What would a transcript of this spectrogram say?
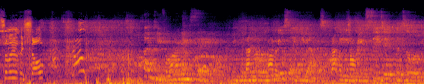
Absolutely soaked. Thank you for riding safe. You can now remove your safety belts. Please remain seated until the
